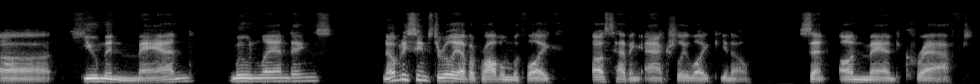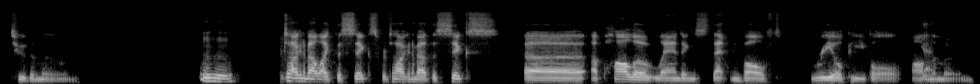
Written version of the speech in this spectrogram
uh, human manned moon landings. Nobody seems to really have a problem with like us having actually like you know sent unmanned craft to the moon. Mm-hmm. We're talking about like the six. We're talking about the six uh, Apollo landings that involved real people on Yeah. the moon.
